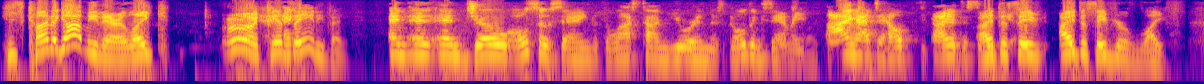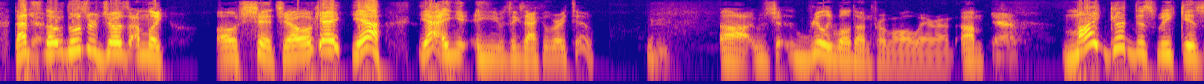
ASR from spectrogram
He's kind of got me there. Like, ugh, I can't And- say anything." And, and and Joe also saying that the last time you were in this building, Sami, I had to help. I had to. Save I had to you. save. I had to save your life. That's Yeah. tho- those are Joe's. I'm like, oh shit, Joe. Okay, yeah, yeah, and, you, and he was exactly right too. Mhm. Uh, it was just really well done from all the way around. Um, Yeah. my good this week is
